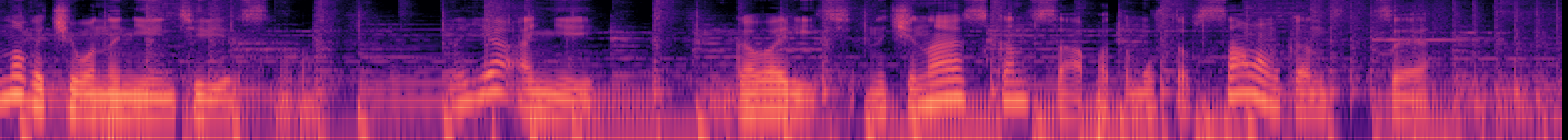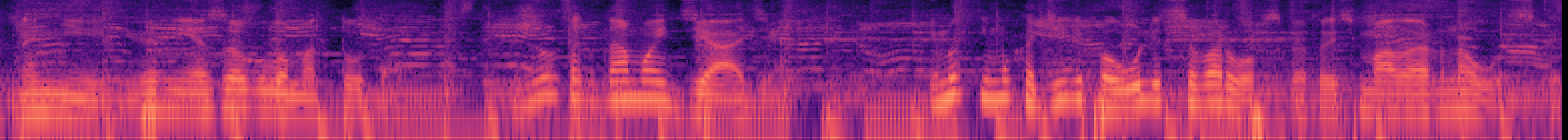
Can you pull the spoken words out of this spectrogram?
Много чего на ней интересного. Но я о ней говорить начинаю с конца, потому что в самом конце на ней, вернее за углом оттуда, жил тогда мой дядя. И мы к нему ходили по улице Воровского, то есть Малоарнаутской.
